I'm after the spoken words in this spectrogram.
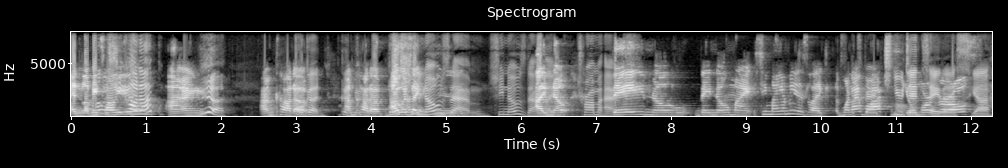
And let me Oh, tell she you, caught up? I Yeah. I'm caught Oh, up. good. Good, I'm good, caught good. up. No, I was she like, knows mm, them. She knows them. I like, know trauma. X. They know. They know my. See, Miami is like when It's I watch small. You did Gilmore say Girls. this. Yeah.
